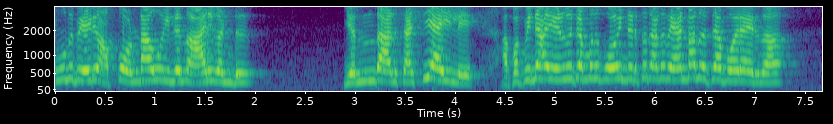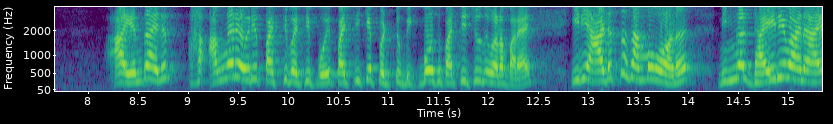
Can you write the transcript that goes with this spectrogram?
മൂന്ന് പേരും അപ്പൊ ഉണ്ടാവുകയില്ലെന്ന് ആര് കണ്ട്? എന്താണ്? ശശിയായില്ലേ അപ്പൊ പിന്നെ ആ എഴുന്നൂറ്റമ്പത് പോയിന്റ് എടുത്തത് അത് വേണ്ടാന്ന് വെച്ചാൽ പോരായിരുന്നാ? ആ എന്തായാലും അങ്ങനെ ഒരു പറ്റി പറ്റിപ്പോയി പറ്റിക്കപ്പെട്ടു. ബിഗ് ബോസ് പറ്റിച്ചു എന്ന് വേണം പറയാൻ. ഇനി അടുത്ത സംഭവമാണ് നിങ്ങൾ ധൈര്യവാനായ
